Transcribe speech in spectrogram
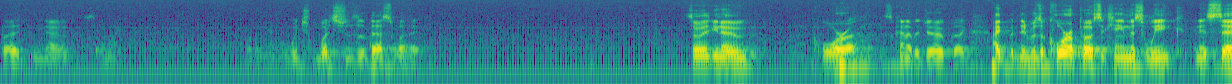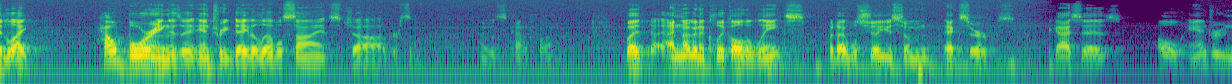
But, you know, so I'm like, which, which is the best way? So, you know, Quora, it's kind of a joke. Like, I, there was a Quora post that came this week, and it said, like, how boring is an entry data level science job or something? It was kind of fun. But I'm not going to click all the links, but I will show you some excerpts. The guy says, oh, Andrew Ng,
